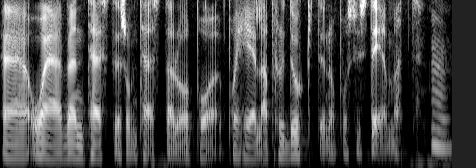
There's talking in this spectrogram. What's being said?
eh, och även tester som testar på, på hela produkten och på systemet. Mm.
